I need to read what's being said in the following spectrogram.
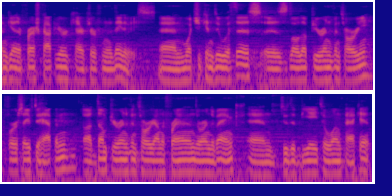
and get a fresh copy of your character from the database. And what you can do with this is load up your inventory for a save to happen, uh, dump your inventory on a friend or in the bank, and do the B801 packet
